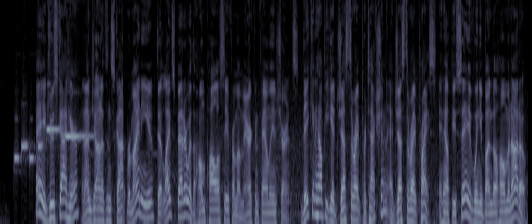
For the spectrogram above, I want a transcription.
Hey, Drew Scott here, and I'm Jonathan Scott, reminding you that life's better with a home policy from American Family Insurance. They can help you get just the right protection at just the right price and help you save when you bundle home and auto.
